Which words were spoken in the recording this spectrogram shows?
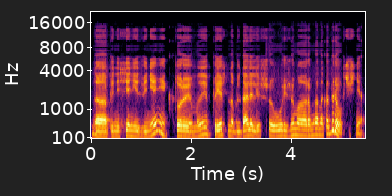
э, принесения извинений, которые мы прежде наблюдали лишь у режима Рамзана Кадырова в Чечне.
